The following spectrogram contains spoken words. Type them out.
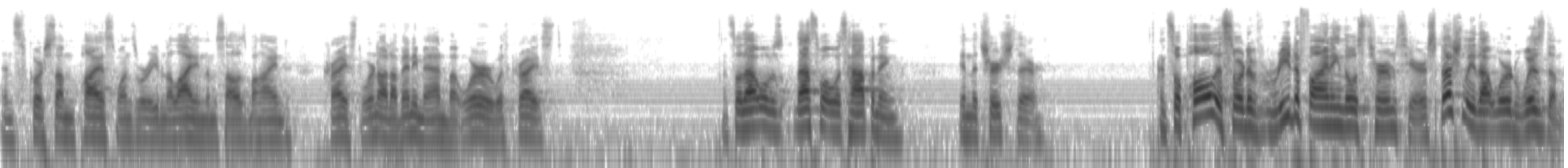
And of course, some pious ones were even aligning themselves behind Christ. We're not of any man, but we're with Christ. And so that was, that's what was happening in the church there. And so Paul is sort of redefining those terms here, especially that word wisdom.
